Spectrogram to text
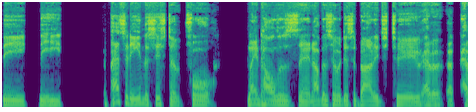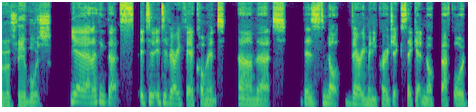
the, the capacity in the system for landholders and others who are disadvantaged to have a, a have a fair voice. Yeah, and I think that's it's a, it's a very fair comment um, that there's not very many projects that get knocked back or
